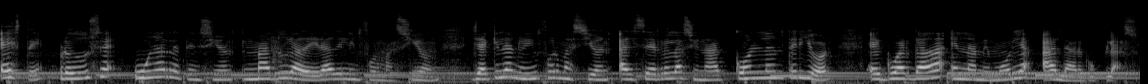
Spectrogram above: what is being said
Este produce una retención más duradera de la información, ya que la nueva información, al ser relacionada con la anterior, es guardada en la memoria a largo plazo.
